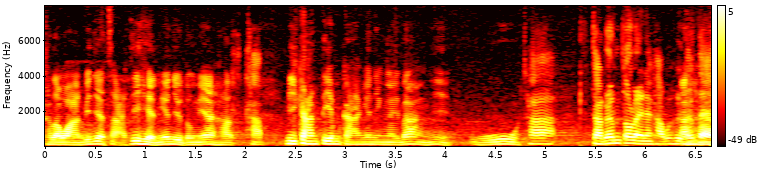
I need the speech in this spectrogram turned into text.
คาราวานวิทยาศาสตร์ที่เห็นกันอยู่ตรงเนี้ยครับ ครับมีการเตรียมการกันยังไงบ้างพี่ โอ้ถ้าจะเริ่มต้นเลยนะครับ ก็คืออ่าฮะตั้งแต่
